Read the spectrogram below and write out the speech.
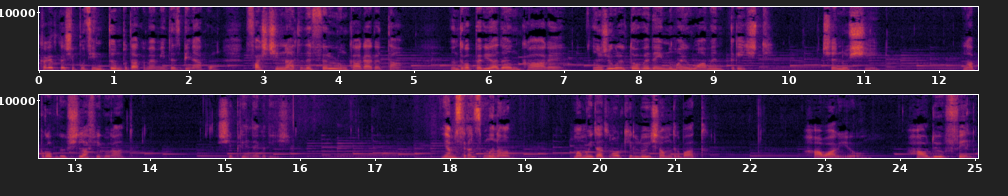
Cred că și puțin tâmp, dacă mi-amintesc bine acum, fascinată de felul în care arăta, într-o perioadă în care în jurul tău vedeai numai oameni triști, cenușii, la propriu și la figurat, și plin de griji. I-am strâns mâna, m-am uitat în ochii lui și l-am întrebat How are you? How do you feel?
